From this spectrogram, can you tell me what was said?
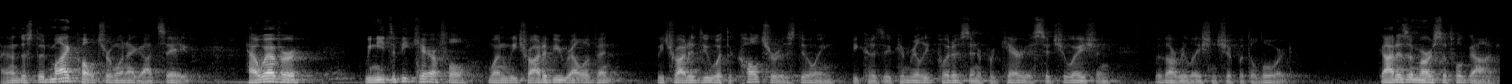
I understood my culture when I got saved. However, we need to be careful when we try to be relevant. We try to do what the culture is doing because it can really put us in a precarious situation with our relationship with the Lord. God is a merciful God,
